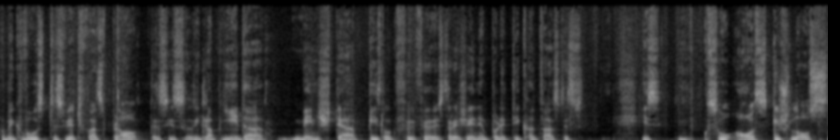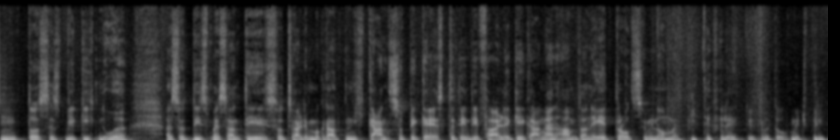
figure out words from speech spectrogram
habe ich gewusst, das wird schwarz-blau. Das ist, also ich glaube, jeder Mensch, der ein bisschen Gefühl für österreichische Innenpolitik hat, weiß, das ist so ausgeschlossen, dass es wirklich nur, also diesmal sind die Sozialdemokraten nicht ganz so begeistert in die Falle gegangen, haben dann eh trotzdem nochmal, bitte, vielleicht dürfen wir doch mitspielen,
